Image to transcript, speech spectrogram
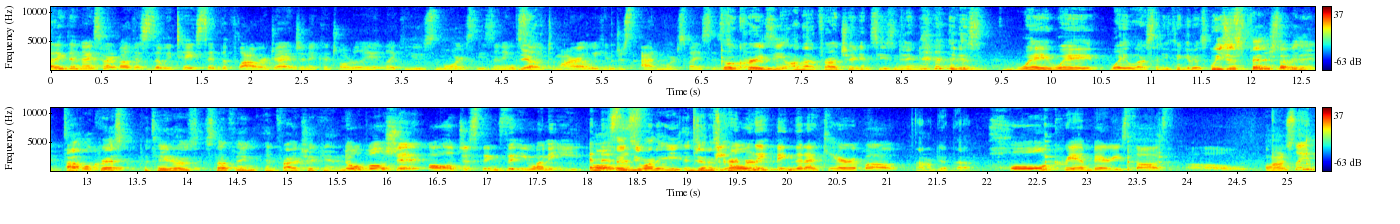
I think the nice part about this is that we tasted the flour dredge, and it could totally like use more seasoning. Yeah. So tomorrow we can just add more spices. Go crazy on that fried chicken seasoning. it is way, way, way less than you think it is. We just finished everything. Apple crisp, potatoes, stuffing, and fried chicken. No bullshit. All just things that you want to eat. And All things you want to eat. And Jenna's the cranberry. only thing that I care about. I don't get that. whole cranberry sauce. Oh. Honestly,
